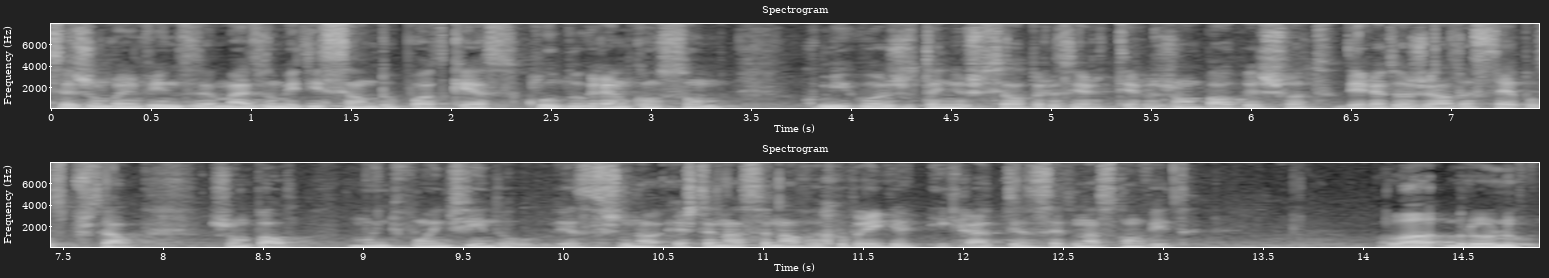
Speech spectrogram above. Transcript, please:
Sejam bem-vindos a mais uma edição do podcast Clube do Grande Consumo. Comigo hoje tenho o especial prazer de ter João Paulo Peixoto, diretor-geral da Staples Portugal. João Paulo, muito bem-vindo a esta nossa nova rubrica e grato por ter aceito o nosso convite. Olá, Bruno,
